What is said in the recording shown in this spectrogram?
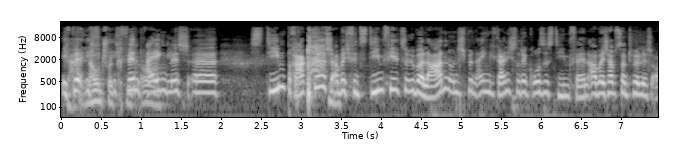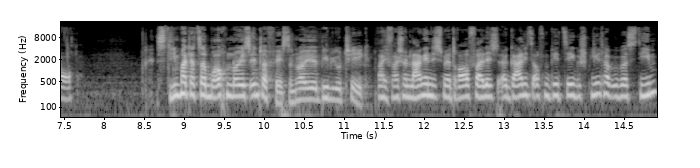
Ich, Ja, bin- ich, ich finde oh. eigentlich äh, Steam praktisch, aber ich finde Steam viel zu überladen und ich bin eigentlich gar nicht so der große Steam-Fan. Aber ich habe es natürlich auch. Steam hat jetzt aber auch ein neues Interface, eine neue Bibliothek. Aber ich war schon lange nicht mehr drauf, weil ich äh, gar nichts auf dem PC gespielt habe über Steam.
